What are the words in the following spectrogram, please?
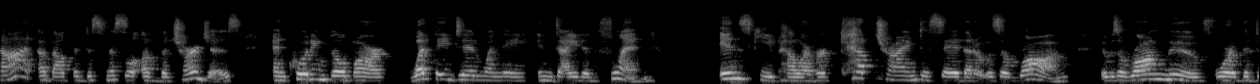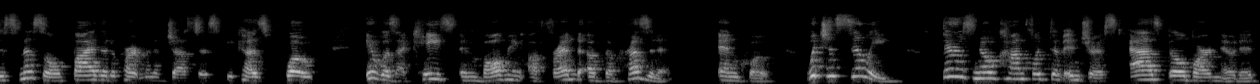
not about the dismissal of the charges, and quoting Bill Barr, what they did when they indicted Flynn. Inskeep, however, kept trying to say that it was a wrong, it was a wrong move for the dismissal by the Department of Justice because, quote, it was a case involving a friend of the president, end quote, which is silly. there is no conflict of interest, as Bill Barr noted,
